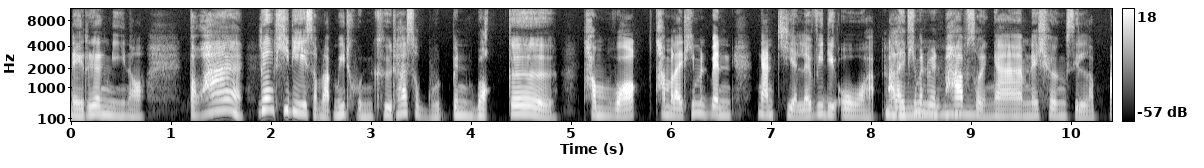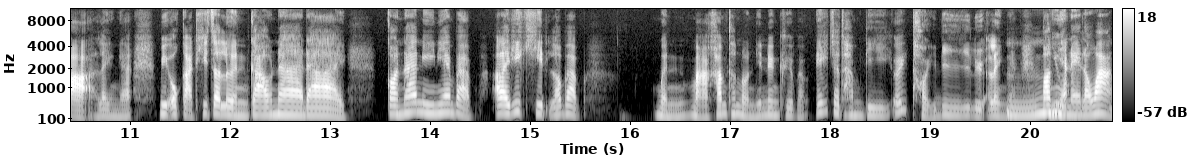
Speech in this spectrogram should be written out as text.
ในเรื่องนี้เนาะ แต่ว่าเรื่องที่ดีสำหรับมิถุนคือถ้าสมมติเป็นบล็อกเกอร์ทำ vlog ทำอะไรที่มันเป็นงานเขียนและวิดีโออะอะไรที่มันเป็นภาพสวยงามในเชิงศิลปะอะไรอย่างเงี้ย มีโอกาสที่เจริญก้าวหน้าได้ ก่อนหน้านี้เนี่ยแบบอะไรที่คิดแล้วแบบเหมือนหมาข้ามถนนนิดนึงคือแบบ เอ๊ะจะทำดี เอ้ยถอยดีหรืออะไรเงี้ยอืมตอนอยู่เนี้ยในระหว่าง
